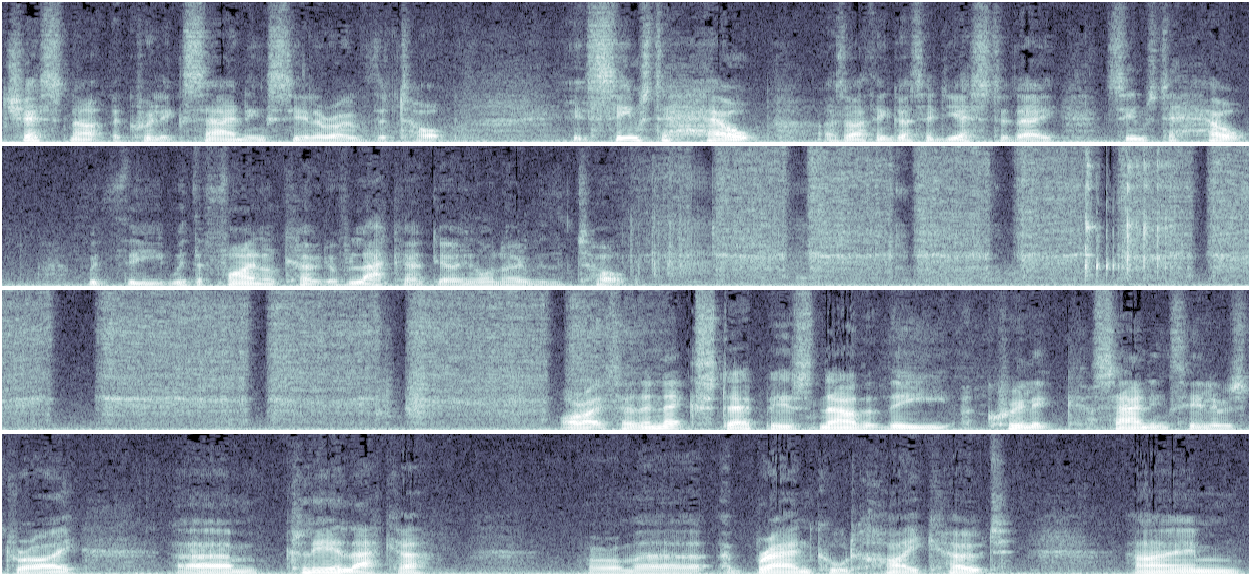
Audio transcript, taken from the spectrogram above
chestnut acrylic sanding sealer over the top. It seems to help, as I think I said yesterday, seems to help with the with the final coat of lacquer going on over the top. Alright, so the next step is now that the acrylic sanding sealer is dry, um, clear lacquer from a, a, brand called Hycote. I'm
